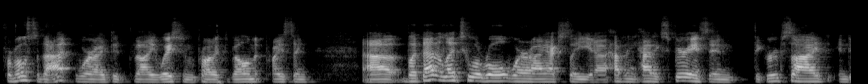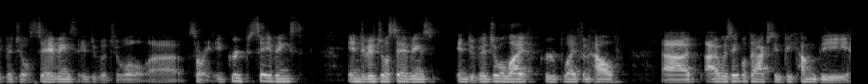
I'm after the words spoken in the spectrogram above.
for most of that, where I did valuation, product development, pricing. Uh, but that led to a role where I actually, having had experience in the group side, individual savings, individual, sorry, group savings, individual savings, individual life, group life and health, uh, I was able to actually become the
